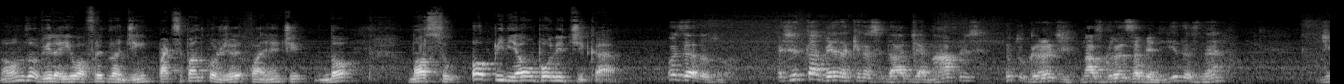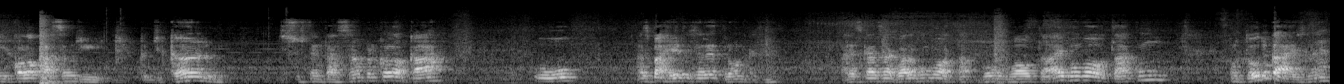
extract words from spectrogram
Nós vamos ouvir aí o Alfredo Landim participando com, com a gente no nosso Opinião Política. Pois é, doutor. A gente está vendo aqui na cidade de Anápolis, muito grande, nas grandes avenidas, né? De colocação de, de, de cano, de sustentação, para colocar o, as barreiras eletrônicas. Né? Parece que elas agora vão voltar, vão voltar e vão voltar com com todo o gás, né?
